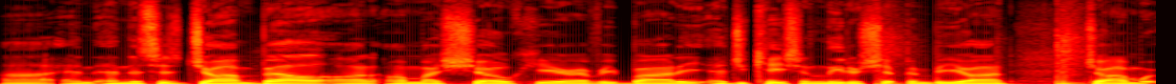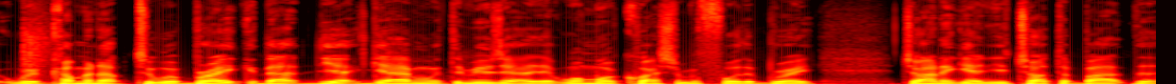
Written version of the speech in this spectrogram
uh, and and this is John Bell on on my show here, everybody, education, leadership, and beyond. John, we're- we're coming up to a break. Not yet, Gavin, with the music. I have one more question before the break. John, again, you talked about the,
